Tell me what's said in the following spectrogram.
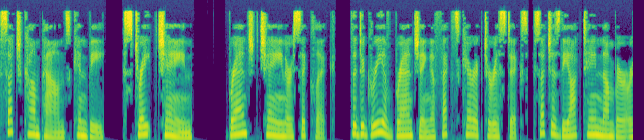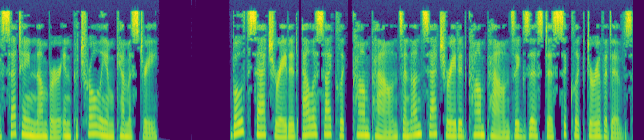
Such compounds can be straight chain, branched chain or cyclic. The degree of branching affects characteristics, such as the octane number or cetane number in petroleum chemistry. Both saturated alicyclic compounds and unsaturated compounds exist as cyclic derivatives.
